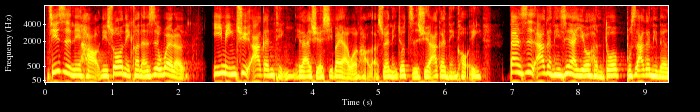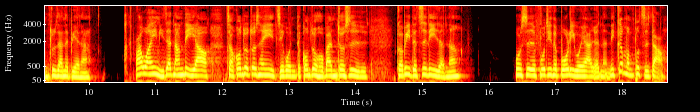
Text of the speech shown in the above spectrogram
即使你好，你说你可能是为了移民去阿根廷，你来学西班牙文好了，所以你就只学阿根廷口音，但是阿根廷现在也有很多不是阿根廷的人住在那边啊。而万一你在当地要找工作做生意，结果你的工作伙伴就是隔壁的智利人呢，或是附近的玻利维亚人呢？你根本不知道，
